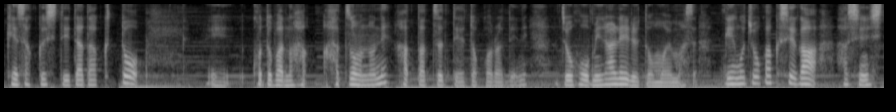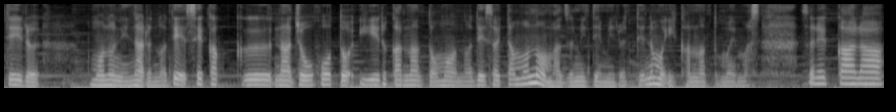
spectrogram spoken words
検索していただくとえー、言葉の発音のね発達っていうところでね情報を見られると思います。言語聴覚士が発信しているものになるので正確な情報と言えるかなと思うのでそういったものをまず見てみるっていうのもいいかなと思います。それから、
